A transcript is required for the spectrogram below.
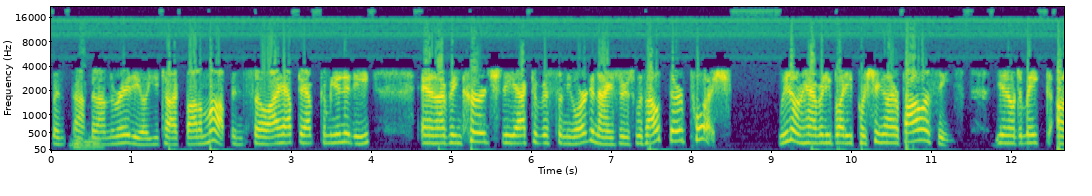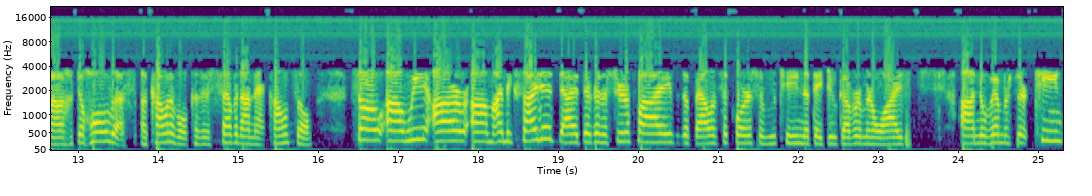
been, uh, been on the radio, you talk bottom up. And so I have to have community. And I've encouraged the activists and the organizers without their push. We don't have anybody pushing our policies, you know, to make, uh, to hold us accountable because there's seven on that council. So, uh, we are, um, I'm excited that they're going to certify the ballots, of course, a routine that they do government wise on November 13th.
